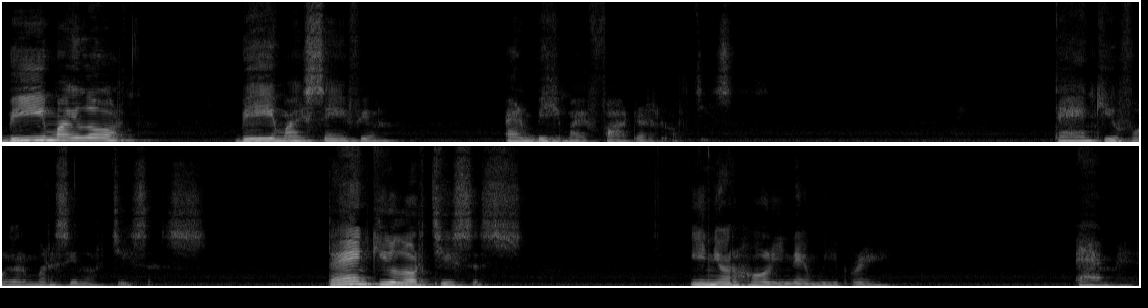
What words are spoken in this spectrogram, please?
Be my Lord, be my Savior, and be my Father, Lord Jesus. Thank you for your mercy, Lord Jesus. Thank you, Lord Jesus. In your holy name we pray. Amen.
